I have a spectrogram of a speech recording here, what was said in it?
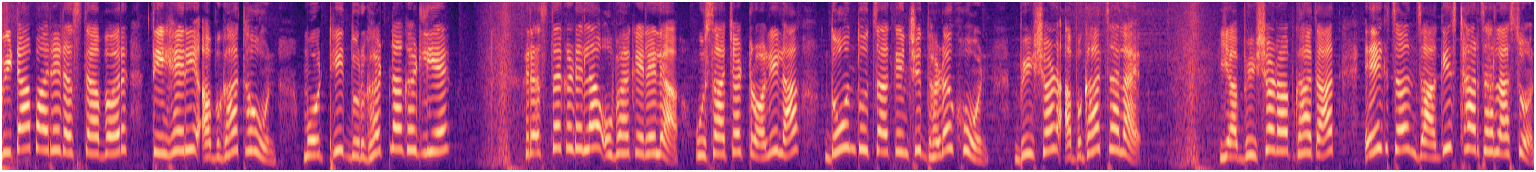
विटापारे रस्त्यावर तिहेरी अपघात होऊन मोठी दुर्घटना घडली आहे. रस्त्याकडेला उभ्या केलेल्या उसाच्या ट्रॉलीला दोन दुचाकींची धडक होऊन भीषण अपघात झालाय. या भीषण अपघातात एक जण जागीच ठार झाला असून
